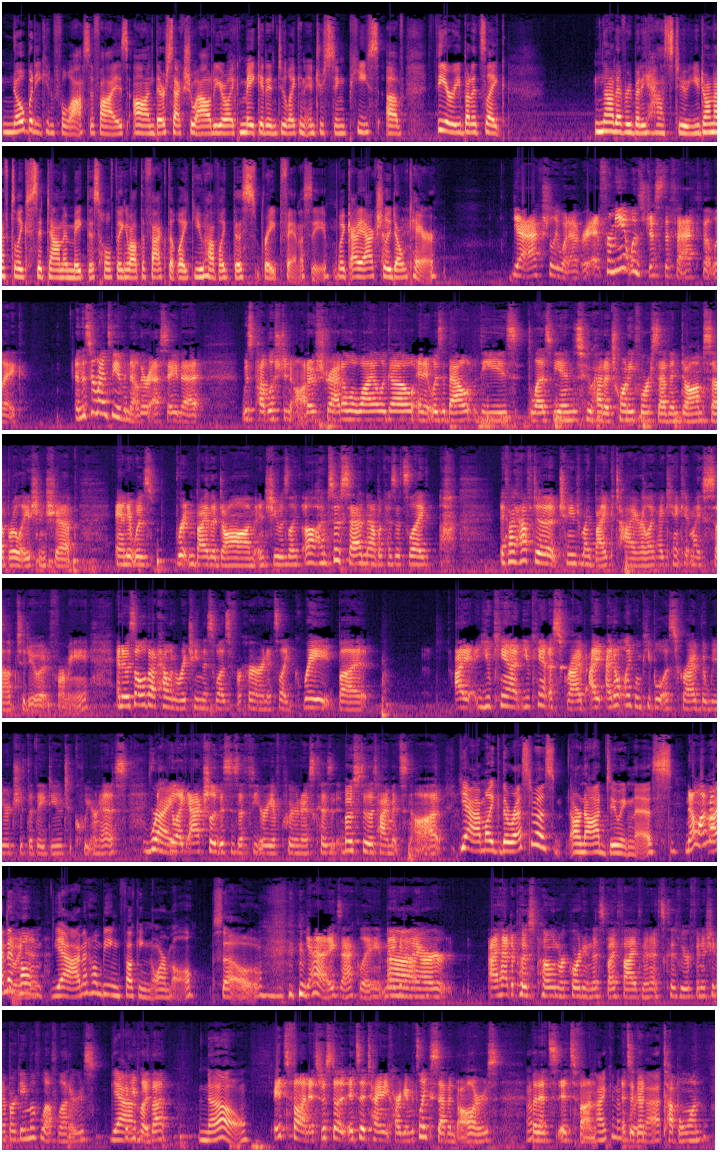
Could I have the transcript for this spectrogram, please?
nobody can philosophize on their sexuality or like make it into like an interesting piece of theory, but it's like not everybody has to. You don't have to like sit down and make this whole thing about the fact that like you have like this rape fantasy. Like I actually don't care. Yeah, actually, whatever. For me, it was just the fact that, like, and this reminds me of another essay that was published in Autostraddle a while ago, and it was about these lesbians who had a 24 7 Dom sub relationship, and it was written by the Dom, and she was like, Oh, I'm so sad now because it's like, if I have to change my bike tire, like, I can't get my sub to do it for me. And it was all about how enriching this was for her, and it's like, great, but I you can't you can't ascribe I, I don't like when people ascribe the weird shit that they do to queerness. Right. like actually this is a theory of queerness because most of the time it's not. Yeah, I'm like the rest of us are not doing this. No, I'm not I'm at doing home. it. Yeah, I'm at home being fucking normal. So Yeah, exactly. Meg and I Um, are. I had to postpone recording this by five minutes because we were finishing up our game of love letters. Yeah. have you played that? no, It's fun. It's just a it's a tiny card game. It's like seven dollars, but it's it's fun. I can It's a good that. couple one.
